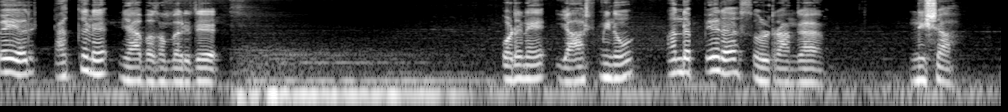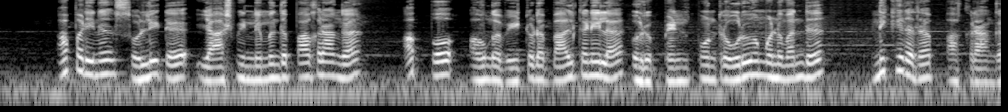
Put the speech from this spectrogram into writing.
பெயர் டக்குன்னு ஞாபகம் வருது. உடனே யாஸ்மினும் அந்த பேரை சொல்கிறாங்க நிஷா அப்படின்னு சொல்லிட்டு யாஸ்மின் நிமிர்ந்து பார்க்குறாங்க. அப்போ அவங்க வீட்டோட பால்கனியில் ஒரு பெண் போன்ற உருவம் ஒன்று வந்து நிற்கிறத பார்க்குறாங்க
